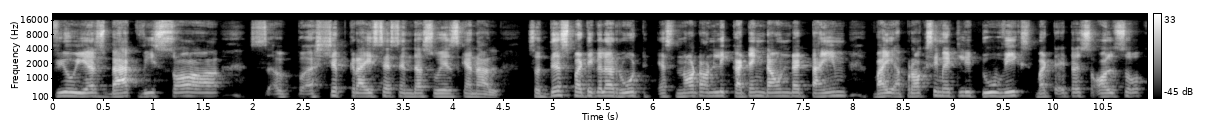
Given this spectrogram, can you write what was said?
few years back we saw a, a ship crisis in the Suez Canal. So this particular route is not only cutting down the time by approximately two weeks, but it is also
